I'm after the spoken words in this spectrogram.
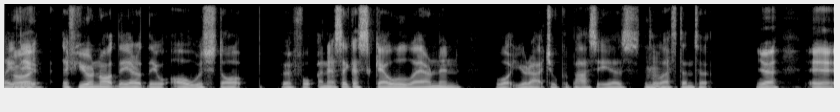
Like they, if you're not there, they'll always stop before, and it's like a skill learning what your actual capacity is to Mhm. lift into it. Yeah. Uh,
